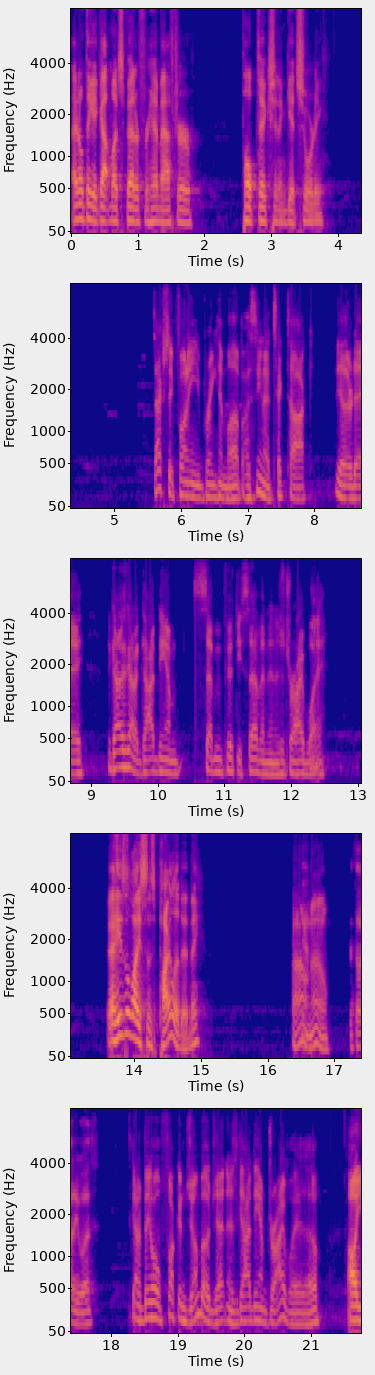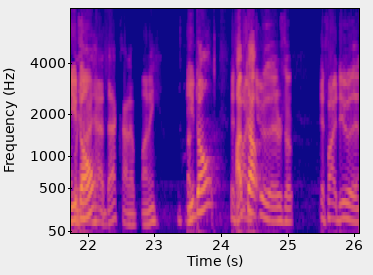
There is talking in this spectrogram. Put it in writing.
I don't think it got much better for him after Pulp Fiction and Get Shorty. It's actually funny you bring him up. I seen a TikTok the other day. The guy's got a goddamn 757 in his driveway. Yeah, he's a licensed pilot, isn't he? I don't Yeah. know. I thought he was. He's got a big old fucking jumbo jet in his goddamn driveway, though. Oh, you Wish don't? had that kind of money. You don't? If I've I got do, there's a. If I do, then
